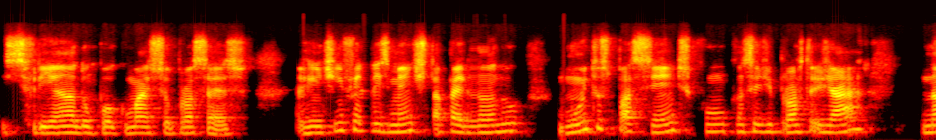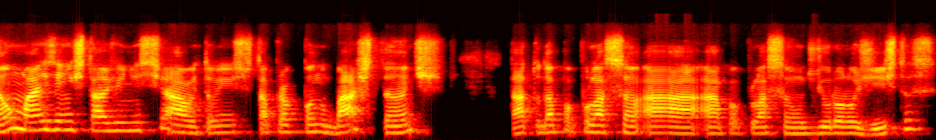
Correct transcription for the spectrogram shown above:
esfriando um pouco mais o seu processo? A gente, infelizmente, está pegando muitos pacientes com câncer de próstata já não mais em estágio inicial. Então, isso está preocupando bastante tá? toda a população, a, a população de urologistas,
